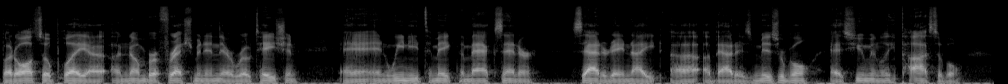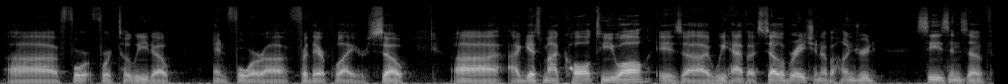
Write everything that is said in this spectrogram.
but also play a, a number of freshmen in their rotation. And, and we need to make the MAC Center Saturday night uh, about as miserable as humanly possible uh, for for Toledo and for uh, for their players. So uh, I guess my call to you all is uh, we have a celebration of 100 seasons of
